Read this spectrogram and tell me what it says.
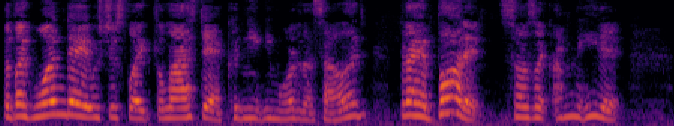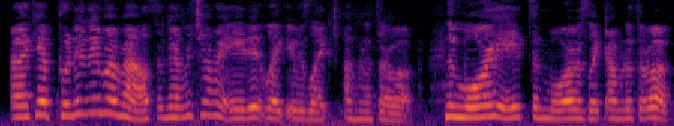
but like one day it was just like the last day I couldn't eat any more of that salad. But I had bought it, so I was like, I'm gonna eat it, and I kept putting it in my mouth, and every time I ate it, like it was like I'm gonna throw up. The more I ate, the more I was like I'm gonna throw up.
